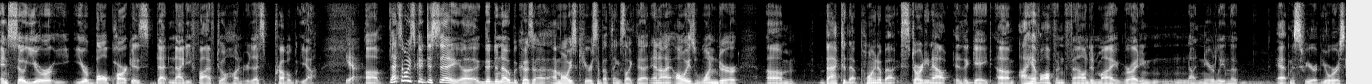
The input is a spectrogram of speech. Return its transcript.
and so your your ballpark is that ninety five to hundred. That's probably yeah. Yeah, uh, that's always good to say, uh, good to know because I, am always curious about things like that, and I always wonder. Um, back to that point about starting out at the gate, um, I have often found in my writing, not nearly in the atmosphere of yours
